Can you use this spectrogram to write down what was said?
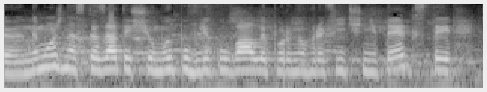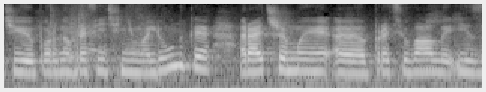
Не можна сказати, що ми публікували порнографічні тексти чи порнографічні малюнки. Радше ми е, працювали із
